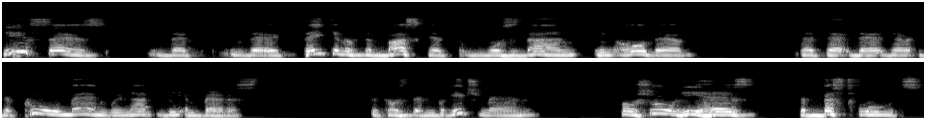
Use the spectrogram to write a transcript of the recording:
He says that the taking of the basket was done in order that the, the, the, the poor man will not be embarrassed. Because the rich man, for sure, he has the best fruits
